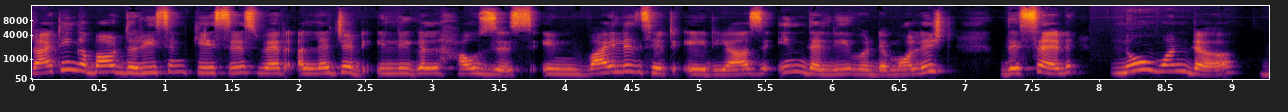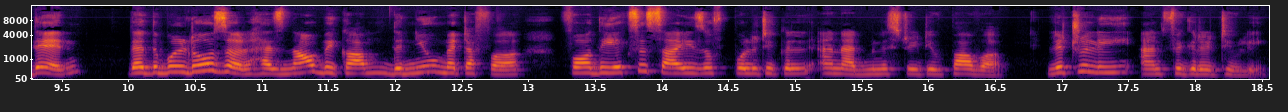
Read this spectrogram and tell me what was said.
Writing about the recent cases where alleged illegal houses in violence hit areas in Delhi were demolished, they said, no wonder then that the bulldozer has now become the new metaphor for the exercise of political and administrative power, literally and figuratively.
